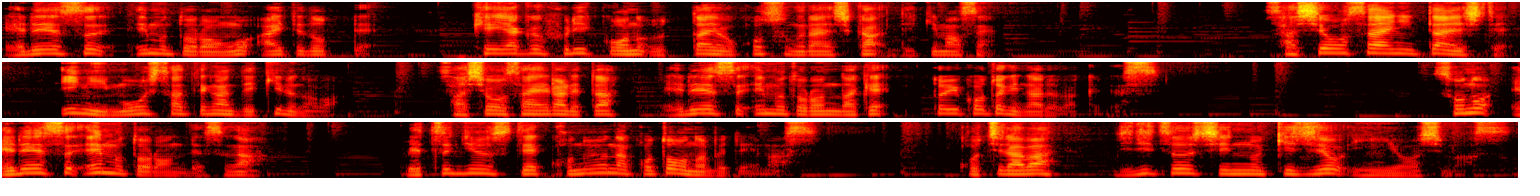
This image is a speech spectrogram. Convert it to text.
LS エムトロンを相手取って契約不履行の訴えを起こすぐらいしかできません。差し押さえに対して異議申し立てができるのは差し押さえられた LS エムトロンだけということになるわけです。その LS エムトロンですが、別ニュースでこのようなことを述べています。こちらは時事通信の記事を引用します。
